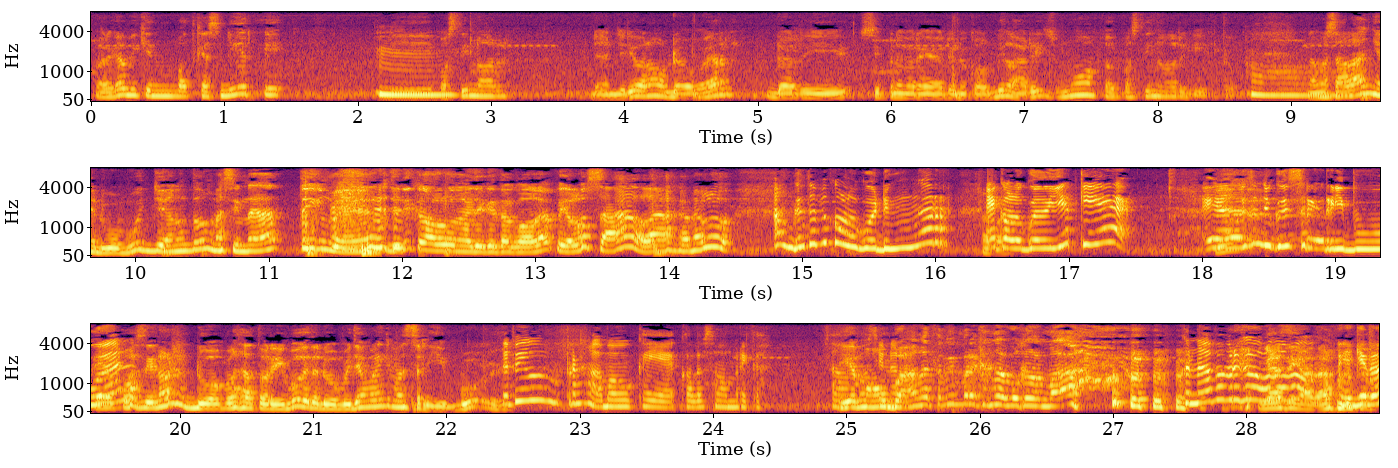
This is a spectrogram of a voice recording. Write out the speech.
mereka bikin podcast sendiri di Hmm. Postinor. Dan jadi orang udah aware dari si pendengarnya Adiano Colby lari semua ke Postinor gitu. oh. Nah masalahnya dua bujang tuh masih nothing men Jadi kalau lo ngajak kita collab ya lo salah Karena lo ah enggak tapi kalau gue denger eh Apa? kalau gue lihat kayak Ya. ya, maksudnya juga seri- ribuan. Ya, Postinor 21 ribu Kita dua bujang paling cuma seribu. Tapi lu pernah nggak mau kayak kalau sama mereka? Iya mau banget tapi mereka gak bakal mau. Kenapa mereka Gak mau sih gak tau ya gitu.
